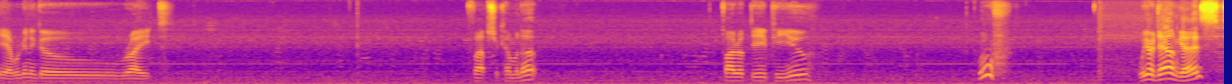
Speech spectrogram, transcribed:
Yeah, we're gonna go right. Flaps are coming up. Fire up the APU. Woo! We are down, guys.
